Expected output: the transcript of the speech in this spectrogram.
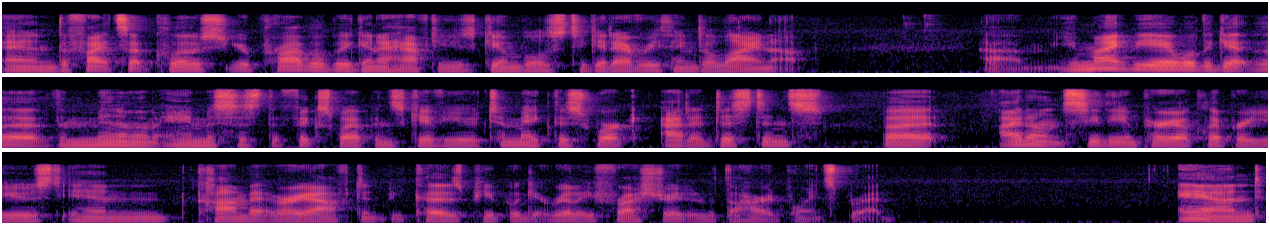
and the fight's up close, you're probably going to have to use gimbals to get everything to line up. Um, you might be able to get the, the minimum aim assist that fixed weapons give you to make this work at a distance, but I don't see the Imperial Clipper used in combat very often because people get really frustrated with the hardpoint spread. And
